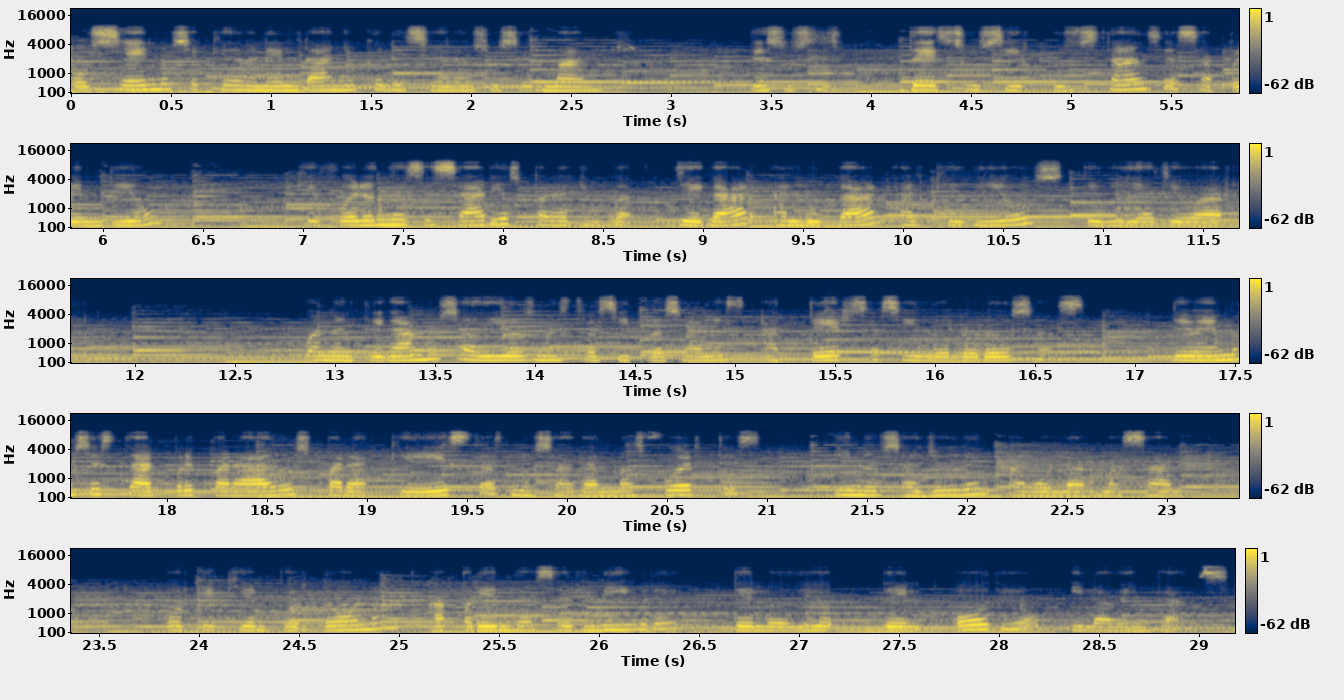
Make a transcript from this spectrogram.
José no se quedó en el daño que le hicieron sus hermanos. De sus, de sus circunstancias aprendió que fueron necesarias para llegar al lugar al que Dios debía llevarlo. Cuando entregamos a Dios nuestras situaciones adversas y dolorosas, debemos estar preparados para que éstas nos hagan más fuertes y nos ayuden a volar más alto, porque quien perdona aprende a ser libre del odio, del odio y la venganza.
